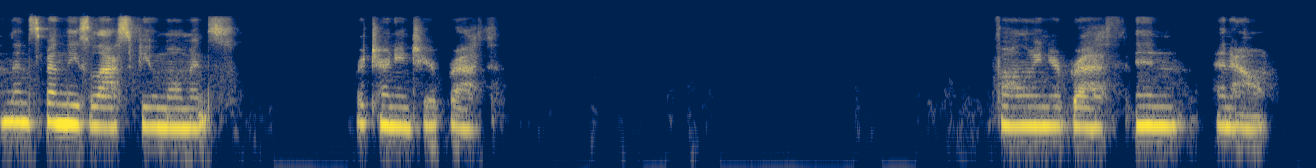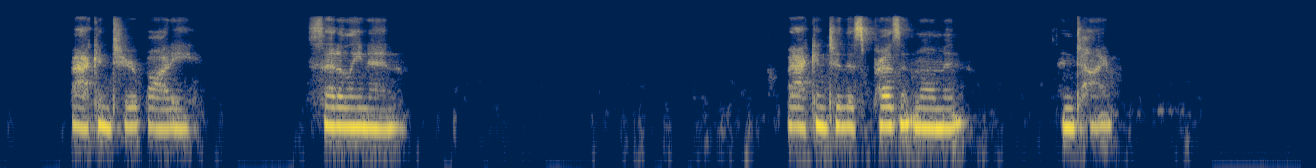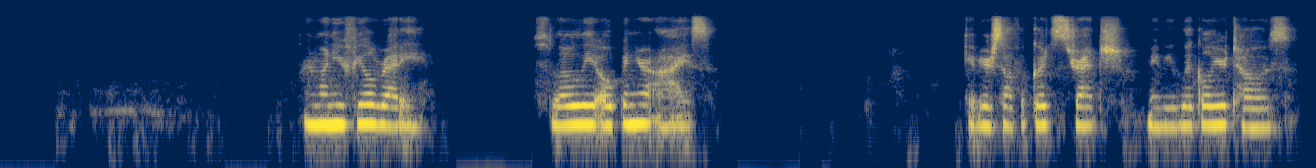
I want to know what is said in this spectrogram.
And then spend these last few moments returning to your breath. Following your breath in and out, back into your body, settling in, back into this present moment in time. And when you feel ready, slowly open your eyes. Give yourself a good stretch, maybe wiggle your toes,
